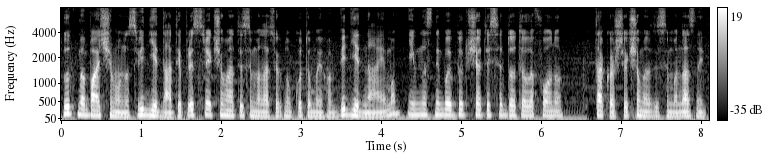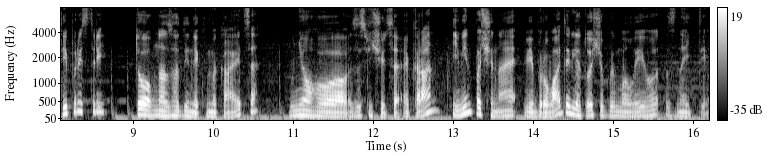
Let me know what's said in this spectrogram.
Тут ми бачимо у нас від'єднати пристрій. Якщо ми натиснемо на цю кнопку, то ми його від'єднаємо і в нас не буде підключатися до телефону. Також, якщо ми натиснемо на знайти пристрій, то в нас годинник вмикається, в нього засвічується екран, і він починає вібрувати для того, щоб ви могли його знайти.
